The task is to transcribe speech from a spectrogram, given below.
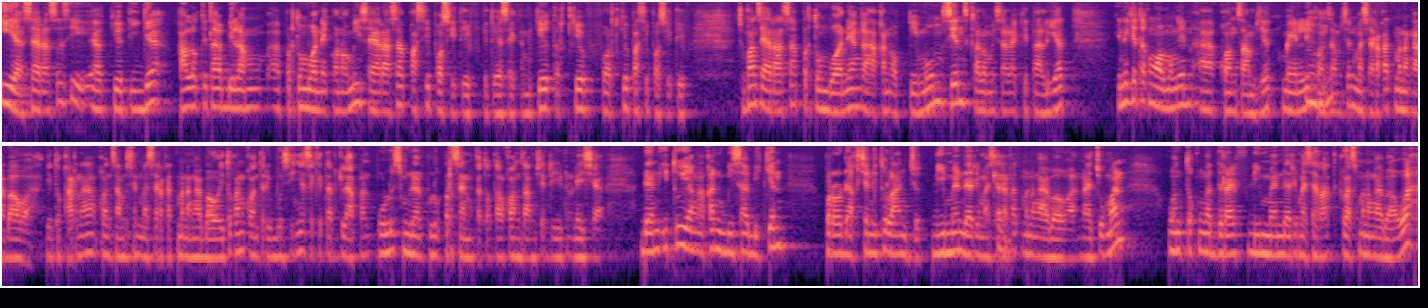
Iya, saya rasa sih eh, Q3 kalau kita bilang eh, pertumbuhan ekonomi saya rasa pasti positif gitu ya. Second Q, third Q, fourth Q pasti positif. Cuman saya rasa pertumbuhannya nggak akan optimum since kalau misalnya kita lihat ini kita ngomongin uh, consumption, mainly mm -hmm. consumption masyarakat menengah bawah gitu karena consumption masyarakat menengah bawah itu kan kontribusinya sekitar 80-90% ke total consumption di Indonesia dan itu yang akan bisa bikin production itu lanjut, demand dari masyarakat okay. menengah bawah. Nah, cuman untuk ngedrive demand dari masyarakat kelas menengah bawah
